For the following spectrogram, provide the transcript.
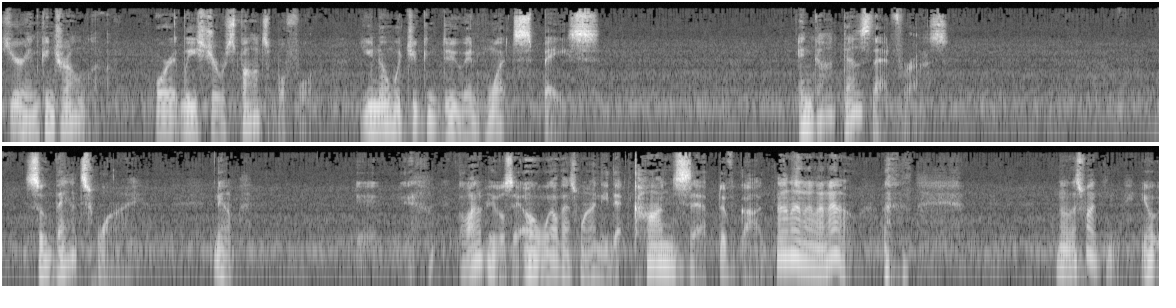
you're in control of, or at least you're responsible for. You know what you can do in what space. And God does that for us. So that's why. Now, a lot of people say, oh, well, that's why I need that concept of God. No, no, no, no, no. no, that's why, you know,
